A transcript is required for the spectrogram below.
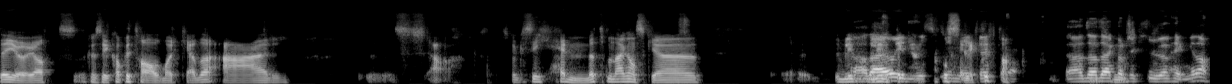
det gjør jo at si, kapitalmarkedet er ja, skal ikke si hemmet, men det er ganske Det blir, ja, det er blir for selektivt, da. Ja, det, det, er kanskje ikke uavhengig, da.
